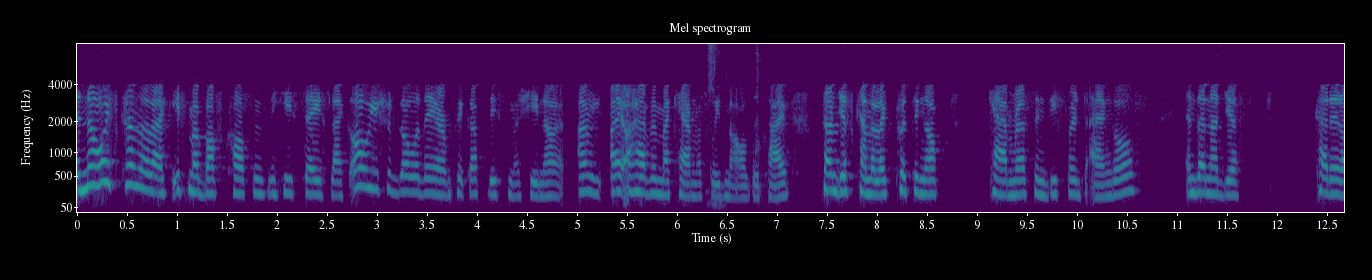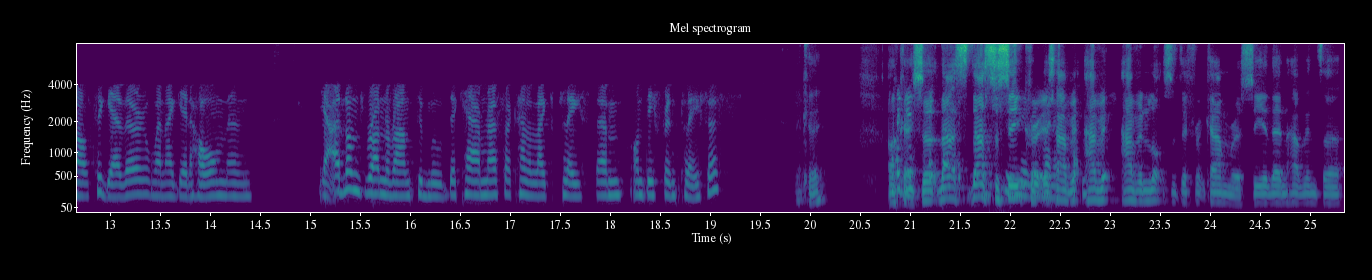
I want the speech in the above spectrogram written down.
And now it's kind of like if my boss calls me, he says like, "Oh, you should go there and pick up this machine." I I, I have in my cameras with me all the time, so I'm just kind of like putting up cameras in different angles, and then I just cut it all together when I get home. And yeah, I don't run around to move the cameras. I kind of like place them on different places. Okay. Okay, so that's that's the secret is having having having lots of different cameras. So you're then having to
